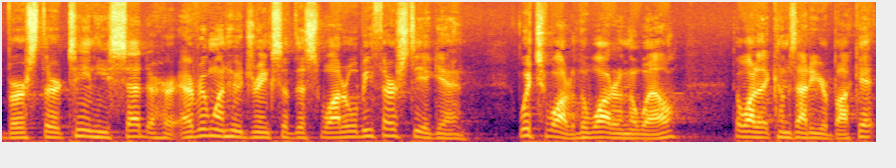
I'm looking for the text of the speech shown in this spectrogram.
Verse 13, he said to her, Everyone who drinks of this water will be thirsty again. Which water? The water in the well, the water that comes out of your bucket.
